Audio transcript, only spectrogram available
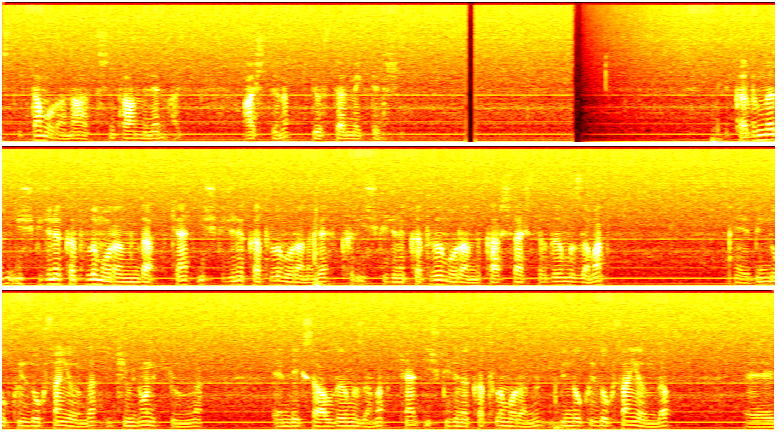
istihdam oranı artışın tahminlerini aş- aştığını göstermektedir. Kadınların iş gücüne katılım oranında kent iş gücüne katılım oranı ve kır iş gücüne katılım oranını karşılaştırdığımız zaman 1990 yılında 2013 yılına endeksi aldığımız zaman kent iş gücüne katılım oranının 1990 yılında e,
